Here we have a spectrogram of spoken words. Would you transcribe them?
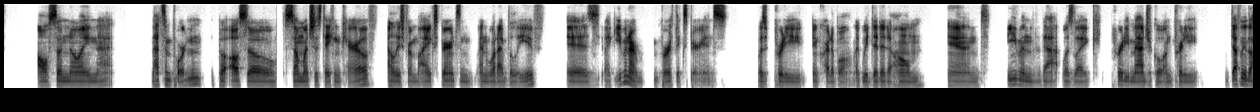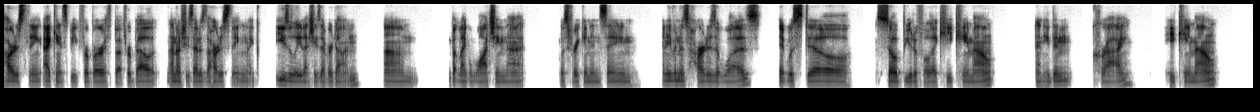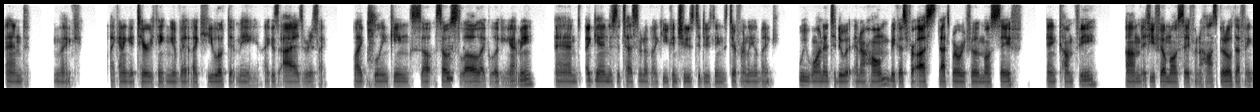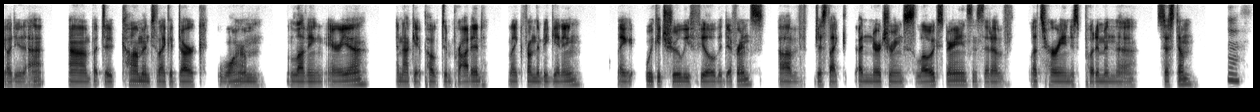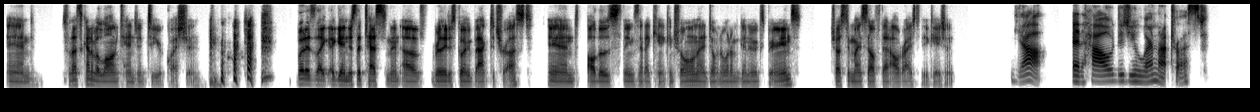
also knowing that that's important, but also so much is taken care of, at least from my experience and, and what I believe is like even our birth experience was pretty incredible. Like we did it at home and even that was like pretty magical and pretty definitely the hardest thing. I can't speak for birth, but for Belle, I know she said is the hardest thing, like easily that she's ever done. Um, but like watching that was freaking insane. And even as hard as it was, it was still so beautiful. Like he came out and he didn't cry. He came out and like I kind of get teary thinking of it. Like he looked at me, like his eyes were just like like blinking so so slow, like looking at me. And again, just a testament of like you can choose to do things differently. And like we wanted to do it in our home because for us, that's where we feel the most safe and comfy. Um, if you feel most safe in a hospital, definitely go do that. Um, but to come into like a dark, warm, loving area and not get poked and prodded like from the beginning, like we could truly feel the difference of just like a nurturing, slow experience instead of let's hurry and just put him in the system. Mm. And so that's kind of a long tangent to your question. but it's like, again, just a testament of really just going back to trust and all those things that I can't control and I don't know what I'm going to experience, trusting myself that I'll rise to the occasion. Yeah. And how did you learn that trust?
